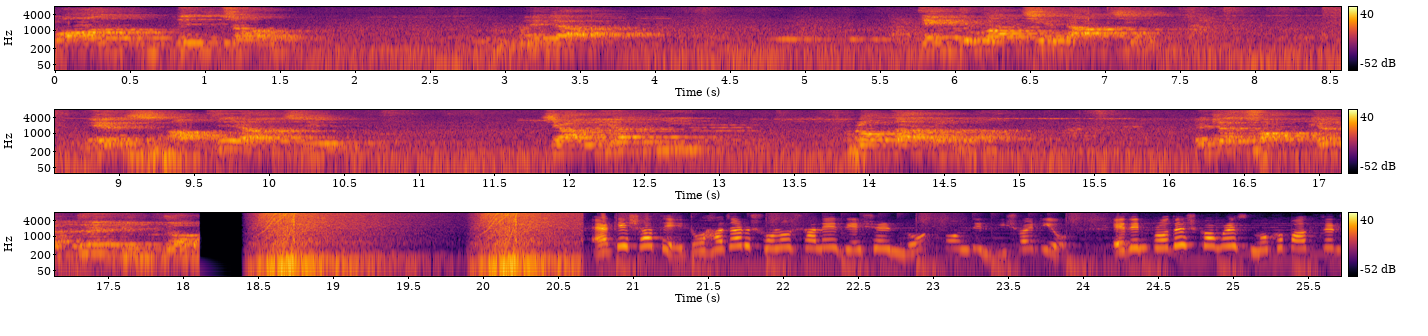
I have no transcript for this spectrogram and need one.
পথ উদ্দেশ্য, এটা দেখতে পাচ্ছি, এটা আছে। এর সাথে আছে জালিয়াতি প্রতারণা। এটা সব ক্ষেত্রে বিদ্যমান। একই সাথে দু সালে দেশের নোটবন্দির বিষয়টিও এদিন প্রদেশ কংগ্রেস মুখপাত্রের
